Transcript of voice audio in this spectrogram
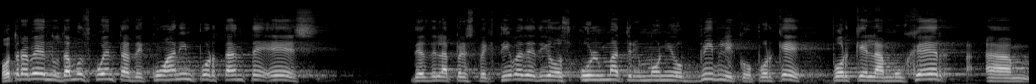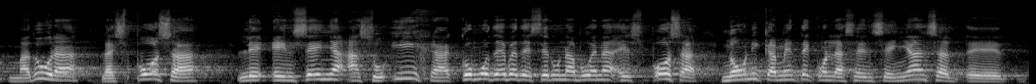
Otra vez nos damos cuenta de cuán importante es desde la perspectiva de Dios un matrimonio bíblico. ¿Por qué? Porque la mujer madura, la esposa, le enseña a su hija cómo debe de ser una buena esposa, no únicamente con las enseñanzas eh,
